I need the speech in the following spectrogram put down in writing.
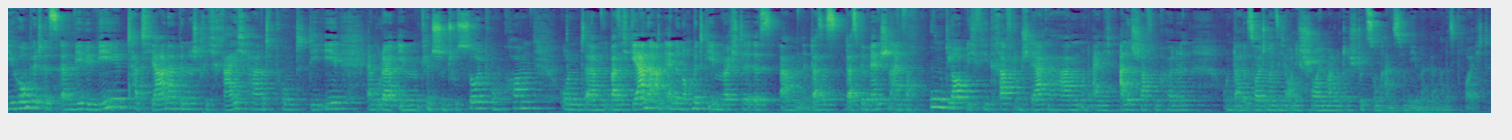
die Homepage ist ähm, www.tatjana-reichhardt.de ähm, oder eben kitchen2soul.com. Und was ich gerne am Ende noch mitgeben möchte, ist, dass, es, dass wir Menschen einfach unglaublich viel Kraft und Stärke haben und eigentlich alles schaffen können. Und da sollte man sich auch nicht scheuen, mal Unterstützung anzunehmen, wenn man das bräuchte.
